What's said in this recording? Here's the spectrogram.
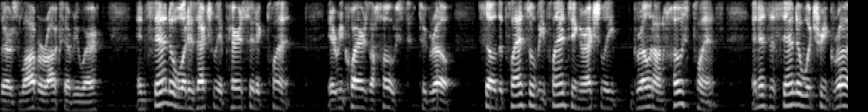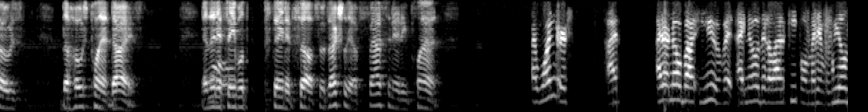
there's lava rocks everywhere, and sandalwood is actually a parasitic plant. It requires a host to grow. So the plants we'll be planting are actually grown on host plants. And as the sandalwood tree grows, the host plant dies. And then it's able to sustain itself. So it's actually a fascinating plant. I wonder, I I don't know about you, but I know that a lot of people might have wheels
